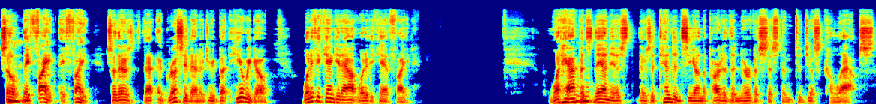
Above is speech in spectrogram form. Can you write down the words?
So mm-hmm. they fight, they fight. So there's that aggressive energy. But here we go. What if you can't get out? What if you can't fight? What happens mm-hmm. then is there's a tendency on the part of the nervous system to just collapse.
